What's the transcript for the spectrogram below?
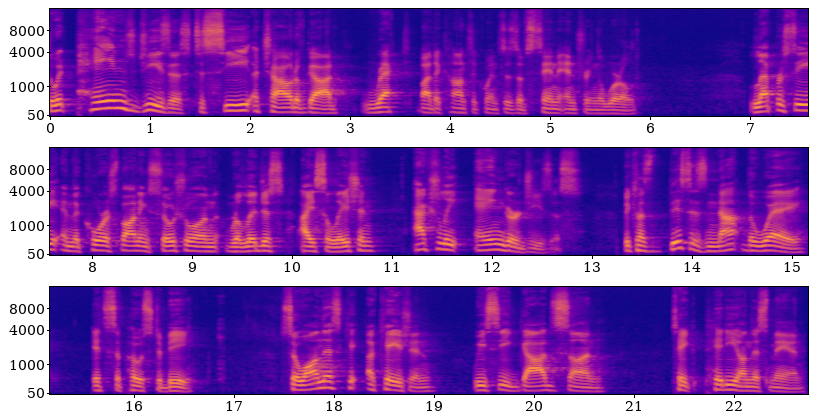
So it pains Jesus to see a child of God wrecked by the consequences of sin entering the world. Leprosy and the corresponding social and religious isolation actually anger Jesus because this is not the way it's supposed to be. So on this occasion, we see God's Son take pity on this man,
